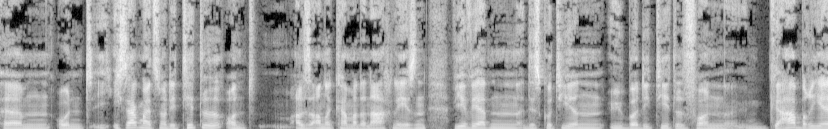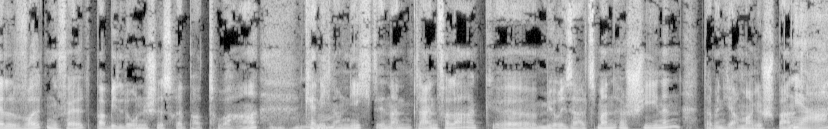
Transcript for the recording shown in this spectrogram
Ähm, und ich, ich sage mal jetzt nur die Titel und alles andere kann man danach lesen. Wir werden diskutieren über die Titel von Gabriel Wolkenfeld, Babylonisches Repertoire. Mhm. Kenne ich noch nicht, in einem kleinen Verlag, äh, Müri Salzmann erschienen. Da bin ich auch mal gespannt. Ja.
